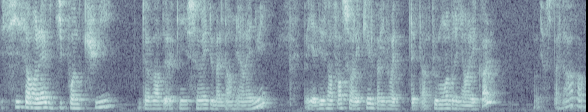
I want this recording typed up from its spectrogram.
si ça enlève 10 points de QI d'avoir de l'apnée du sommeil, de mal dormir la nuit, ben, il y a des enfants sur lesquels ben, ils vont être peut-être un peu moins brillants à l'école. On va dire c'est pas grave. Hein.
